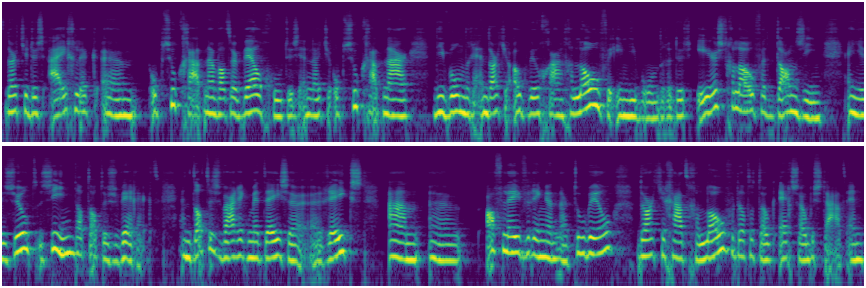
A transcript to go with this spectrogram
Dat je dus eigenlijk um, op zoek gaat naar wat er wel goed is. En dat je op zoek gaat naar die wonderen. En dat je ook wil gaan geloven in die wonderen. Dus eerst geloven, dan zien. En je zult zien dat dat dus werkt. En dat is waar ik met deze uh, reeks aan uh, afleveringen naartoe wil, dat je gaat geloven dat het ook echt zo bestaat. En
